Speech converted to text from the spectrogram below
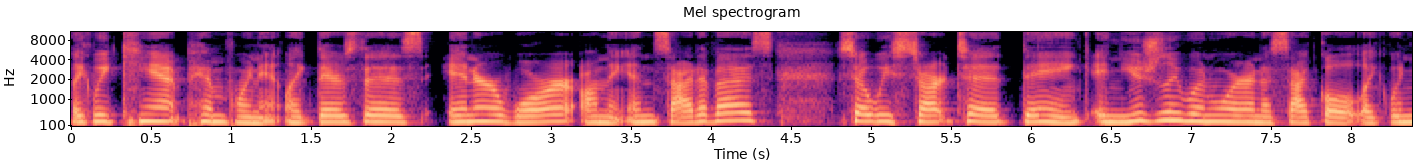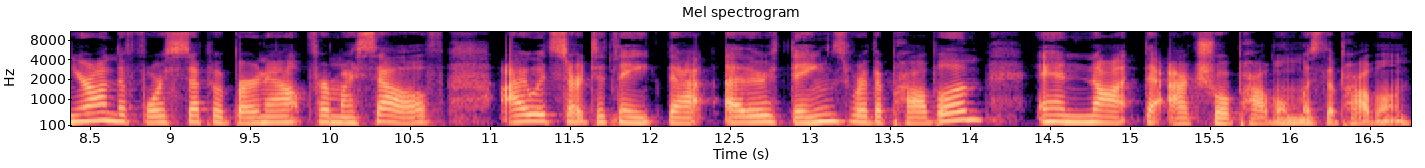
Like, we can't pinpoint it. Like, there's this inner war on the inside of us so we start to think, and usually when we're in a cycle, like when you're on the fourth step of burnout for myself, I would start to think that other things were the problem and not the actual problem was the problem.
